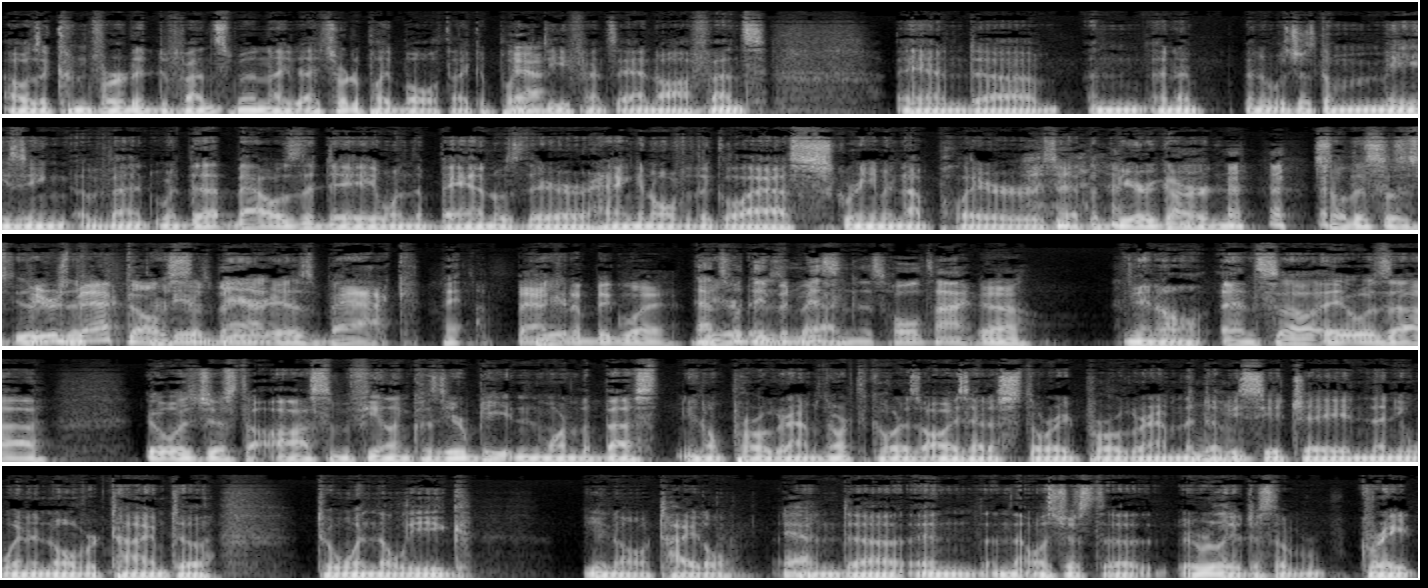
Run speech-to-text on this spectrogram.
I was a converted defenseman. I, I sort of played both. I could play Yeah. defense and offense, and uh, and and, it, and it was just an amazing event. When that that was the day when the band was there, hanging over the glass, screaming at players at the beer garden. So this was Beer's back, though. there's- Beer's beer is back. Back Beer- in a big way. That's what they've been back missing this whole time. Yeah. you know and so it was uh it was just an awesome feeling because you're beating one of the best you know programs north dakota's always had a storied program in the wcha and then you win in overtime to to win the league you know title Yeah. and uh and and that was just a really just a great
